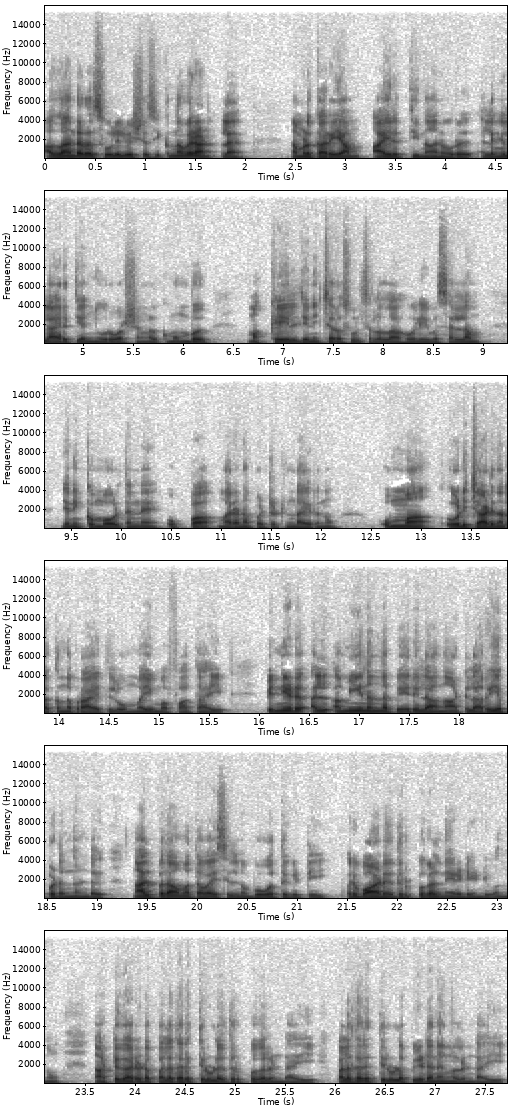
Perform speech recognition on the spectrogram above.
അള്ളാഹിന്റെ റസൂലിൽ വിശ്വസിക്കുന്നവരാണ് അല്ലേ? നമ്മൾക്കറിയാം ആയിരത്തി നാനൂറ് അല്ലെങ്കിൽ ആയിരത്തി അഞ്ഞൂറ് വർഷങ്ങൾക്ക് മുമ്പ് മക്കയിൽ ജനിച്ച റസൂൽ സല്ലല്ലാഹു അലൈ വസല്ലം ജനിക്കുമ്പോൾ തന്നെ ഉപ്പ മരണപ്പെട്ടിട്ടുണ്ടായിരുന്നു. ഉമ്മ ഓടിച്ചാടി നടക്കുന്ന പ്രായത്തിൽ ഉമ്മയും വഫാത്തായി. പിന്നീട് അൽ അമീൻ എന്ന പേരിൽ ആ നാട്ടിൽ അറിയപ്പെടുന്നുണ്ട്. നാൽപ്പതാമത്തെ വയസ്സിൽ നുബൂവത്ത് കിട്ടി. ഒരുപാട് എതിർപ്പുകൾ നേരിടേണ്ടി വന്നു. നാട്ടുകാരുടെ പലതരത്തിലുള്ള എതിർപ്പുകൾ ഉണ്ടായി പലതരത്തിലുള്ള പീഡനങ്ങൾ ഉണ്ടായി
